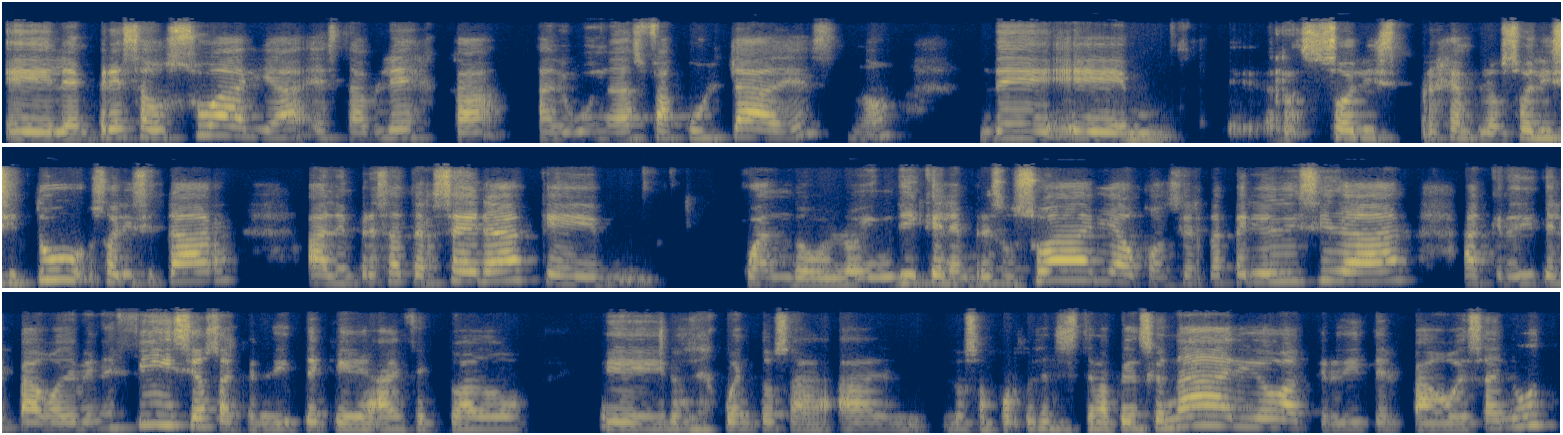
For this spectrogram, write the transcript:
eh, la empresa usuaria establezca algunas facultades, ¿no? De, eh, por ejemplo, solicitar a la empresa tercera que cuando lo indique la empresa usuaria o con cierta periodicidad, acredite el pago de beneficios, acredite que ha efectuado eh, los descuentos a, los aportes del sistema pensionario, acredite el pago de salud.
